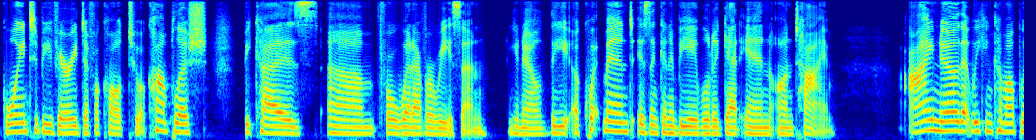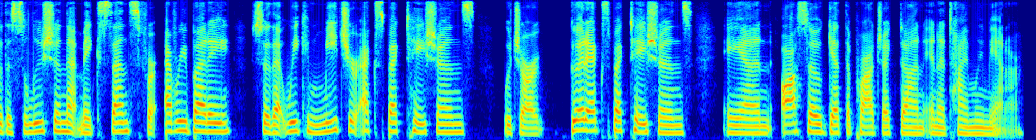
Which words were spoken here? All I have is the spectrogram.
going to be very difficult to accomplish because, um, for whatever reason, you know, the equipment isn't going to be able to get in on time. I know that we can come up with a solution that makes sense for everybody so that we can meet your expectations, which are good expectations, and also get the project done in a timely manner.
